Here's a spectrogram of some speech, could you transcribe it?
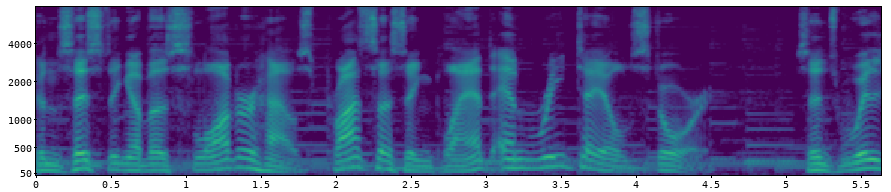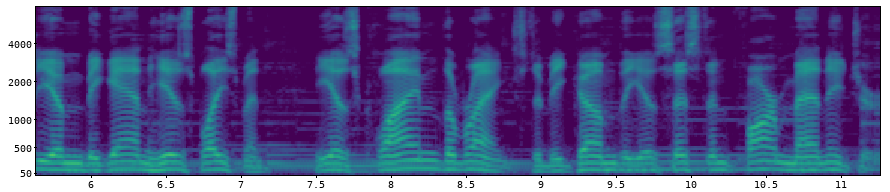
consisting of a slaughterhouse, processing plant, and retail store. Since William began his placement, he has climbed the ranks to become the assistant farm manager.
